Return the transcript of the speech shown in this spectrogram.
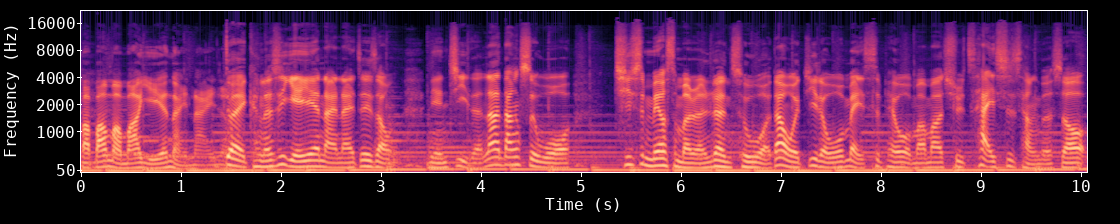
爸爸妈妈、爷爷奶奶的，对，可能是爷爷奶奶这种年纪的。那当时我。其实没有什么人认出我，但我记得我每次陪我妈妈去菜市场的时候，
